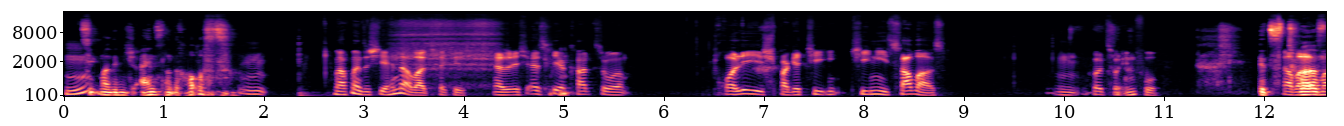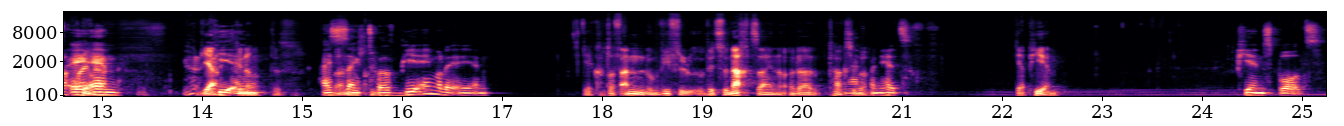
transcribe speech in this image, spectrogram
Hm? Zieht man den nicht einzeln raus? Macht man sich die Hände aber dreckig. Also ich esse hier gerade so Trolli Spaghetti Sours. Hm, kurz zur Info. It's 12 a.m. Ja, PM. genau. Das heißt es eigentlich 12 p.m. oder a.m.? Ja, kommt drauf an, um wie viel willst du Nacht sein oder tagsüber? Nein, jetzt. Ja, PM. PM Sports.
